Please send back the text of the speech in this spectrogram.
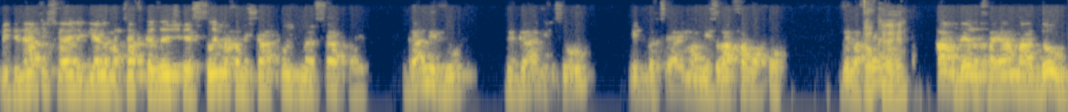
מדינת ישראל הגיעה למצב כזה ש-25% מהסחר, גם עיוות וגם ייצור, מתבצע עם המזרח הרחוק. ולכן okay. אוקיי. הסחר דרך הים האדום,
